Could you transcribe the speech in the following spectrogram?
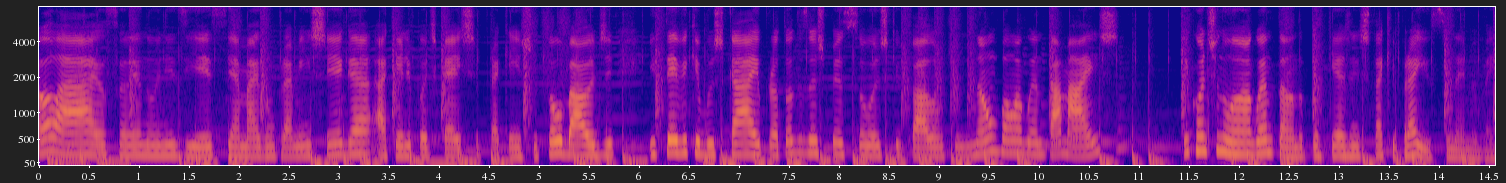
Olá, eu sou Lê Nunes e esse é mais um Pra Mim Chega, aquele podcast para quem chutou o balde e teve que buscar e para todas as pessoas que falam que não vão aguentar mais e continuam aguentando, porque a gente tá aqui para isso, né, meu bem?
